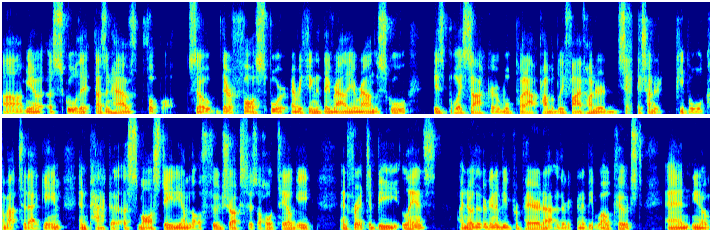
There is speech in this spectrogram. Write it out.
um, you know, a school that doesn't have football. So their fall sport, everything that they rally around the school is boys soccer. We'll put out probably 500, 600 people will come out to that game and pack a, a small stadium. Have food trucks. There's a whole tailgate. And for it to be Lance, I know that they're going to be prepared. Uh, they're going to be well coached. And, you know,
